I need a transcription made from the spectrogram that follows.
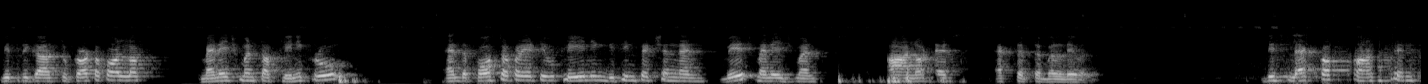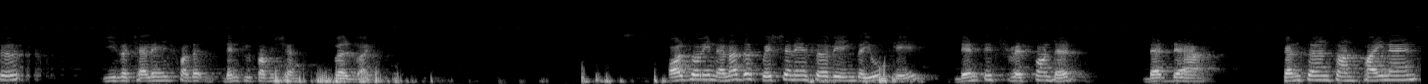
with regards to protocol of management of clinic room and the post-operative cleaning, disinfection and waste management are not at acceptable level. This lack of consensus is a challenge for the dental profession worldwide. Also, in another questionnaire survey in the UK, dentists responded that their concerns on finance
